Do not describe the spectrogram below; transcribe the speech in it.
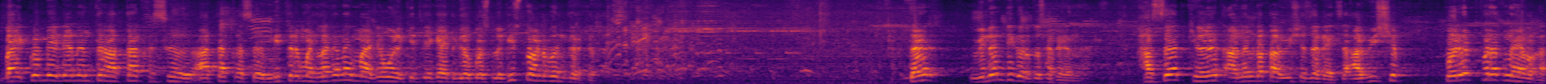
बायको मेल्यानंतर आता कसं आता कसं? मित्र म्हणला का नाही माझ्या ओळखीतले काय ग बसलो कीच तोंड बंद करतात. तर विनंती करतो सगळ्यांना. हसत खेळत आनंदात आयुष्य जगायचं. आयुष्य परत परत नाही बघा.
